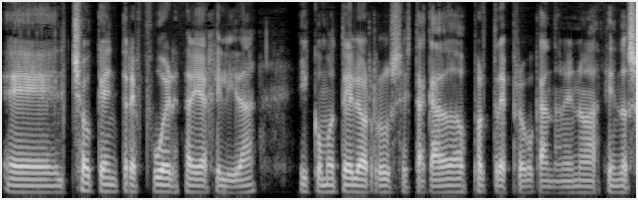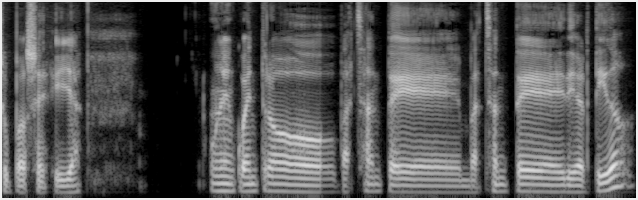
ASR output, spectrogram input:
eh, el choque entre fuerza y agilidad y como Taylor Rush está cada dos por tres provocándole no haciendo su posecilla un encuentro bastante, bastante divertido,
